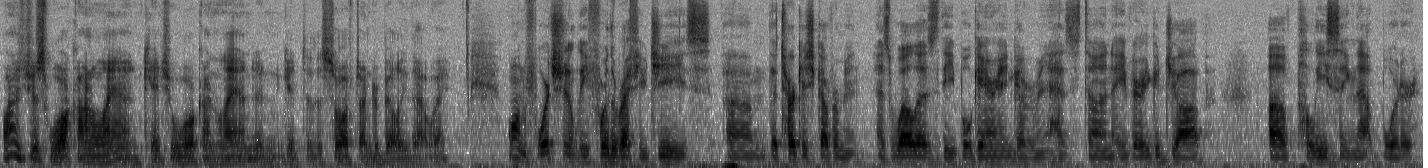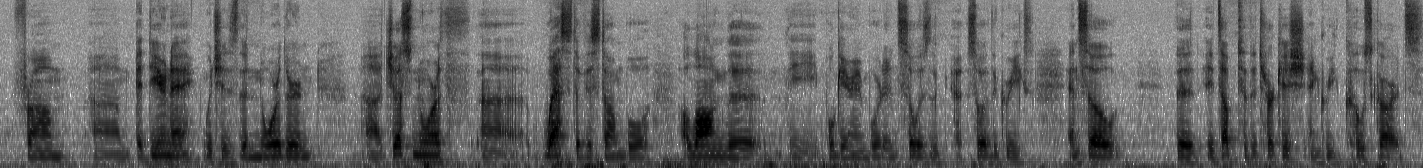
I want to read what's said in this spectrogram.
Why don't you just walk on land? Can't you walk on land and get to the soft underbelly that way? Well, unfortunately for the refugees, um, the Turkish government, as well as the Bulgarian government, has done a very good job of policing that border from um, Edirne, which is the northern, uh, just north uh, west of Istanbul, along the, the Bulgarian border, and so is the so have the Greeks. And so, the, it's up to the Turkish and Greek coast guards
